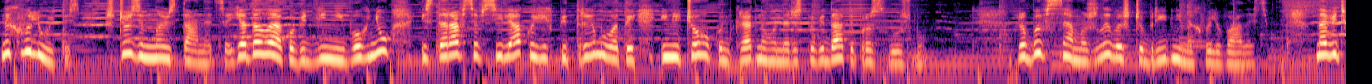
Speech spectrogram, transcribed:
не хвилюйтесь, що зі мною станеться. Я далеко від лінії вогню і старався всіляко їх підтримувати і нічого конкретного не розповідати про службу. Робив все можливе, щоб рідні не хвилювались. Навіть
